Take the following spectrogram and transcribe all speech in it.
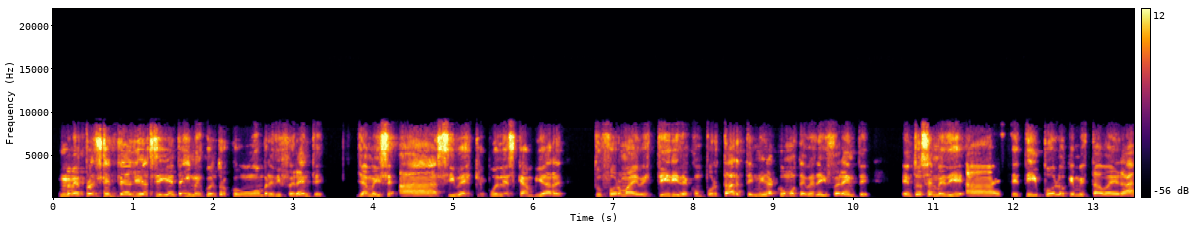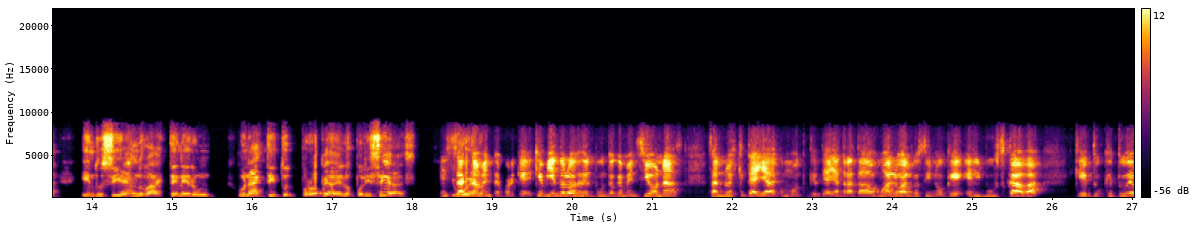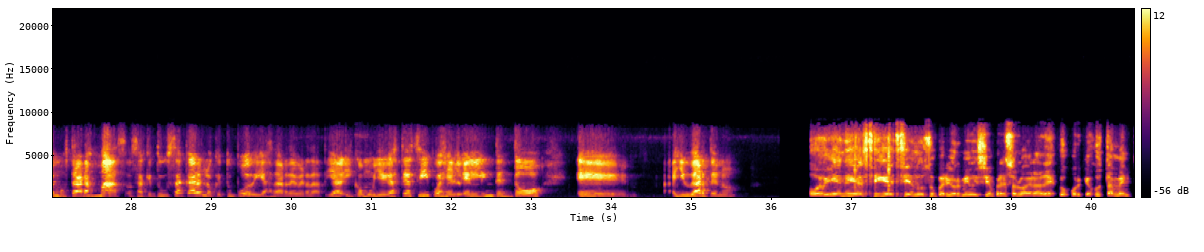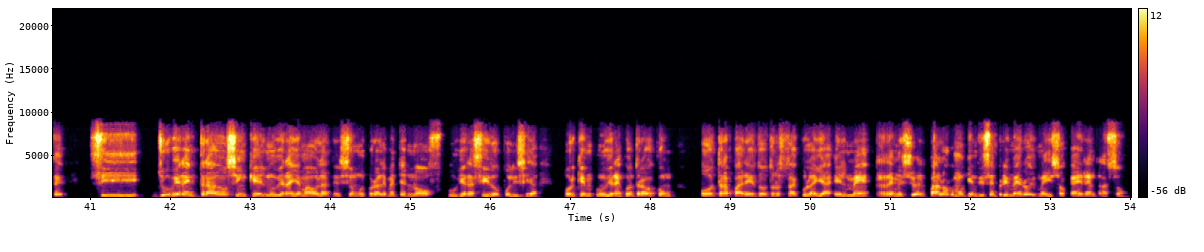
Me presenté al día siguiente y me encuentro con un hombre diferente. Ya me dice, ah, si ves que puedes cambiar tu forma de vestir y de comportarte, mira cómo te ves de diferente. Entonces me dije, ah, este tipo lo que me estaba era induciendo a tener una actitud propia de los policías. Exactamente, porque es que viéndolo desde el punto que mencionas, o sea, no es que te haya como que te haya tratado mal o algo, sino que él buscaba que tú, que tú demostraras más, o sea, que tú sacaras lo que tú podías dar de verdad. Y, y como llegaste así, pues él, él intentó eh, ayudarte, ¿no? Hoy en día sigue siendo un superior mío y siempre se lo agradezco porque justamente si yo hubiera entrado sin que él me hubiera llamado la atención, muy probablemente no hubiera sido policía, porque me hubiera encontrado con otra pared, otro obstáculo allá. Él me remeció el palo, como quien dice primero, y me hizo caer en razón.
